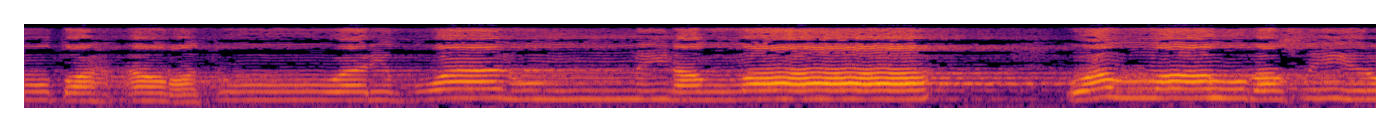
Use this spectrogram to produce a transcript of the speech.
مطهرة ورضوان من الله. والله بصير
